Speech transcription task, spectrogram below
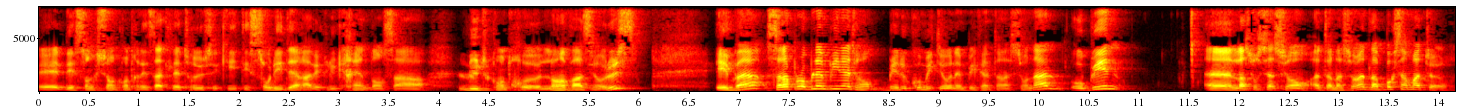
euh, des sanctions contre les athlètes russes et qui était solidaire avec l'Ukraine dans sa lutte contre l'invasion russe, eh ben, c'est le problème bien le comité olympique international ou bien euh, l'association internationale de la boxe amateur.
